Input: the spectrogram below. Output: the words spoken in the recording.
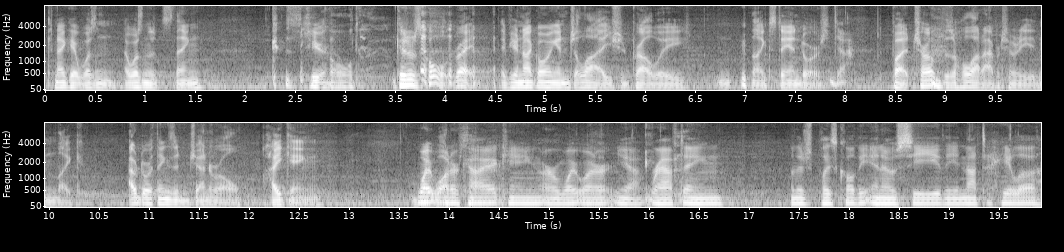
Connecticut wasn't it wasn't its thing. Because Here- cold. Because it was cold, right? If you're not going in July, you should probably like stay indoors. Yeah. But Charlotte, there's a whole lot of opportunity in like outdoor things in general, hiking. Whitewater kayaking or whitewater, yeah, rafting. And there's a place called the NOC, the Nantahala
